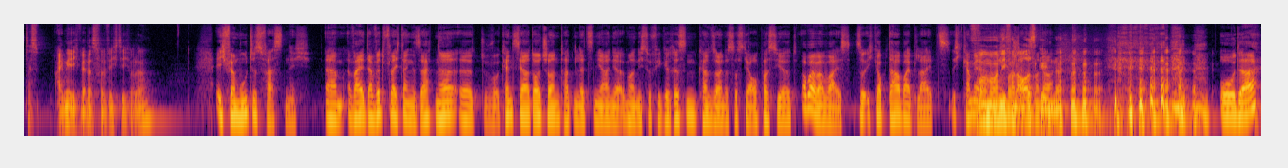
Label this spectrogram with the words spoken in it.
Das eigentlich wäre das voll wichtig, oder? Ich vermute es fast nicht. Ähm, weil da wird vielleicht dann gesagt, ne, äh, du kennst ja, Deutschland hat in den letzten Jahren ja immer nicht so viel gerissen. Kann sein, dass das ja auch passiert. Aber wer weiß. So, ich glaube, dabei bleibt's. Ich kann mir Wollen wir nicht von ausgehen, ne? Oder?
